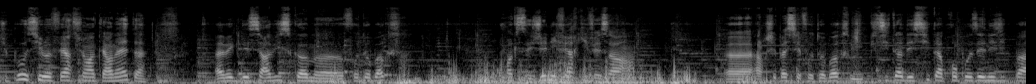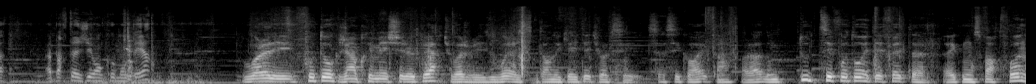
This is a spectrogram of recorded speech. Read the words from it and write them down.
tu peux aussi le faire sur internet avec des services comme euh, Photobox. Je crois que c'est Jennifer qui fait ça. Hein. Euh, alors je sais pas si c'est Photobox, mais si tu as des sites à proposer, n'hésite pas à partager en commentaire. Voilà les photos que j'ai imprimées chez Leclerc, tu vois, je vais les ouvrir en termes de qualité, tu vois que c'est assez correct. Hein. Voilà, donc toutes ces photos étaient faites euh, avec mon smartphone.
